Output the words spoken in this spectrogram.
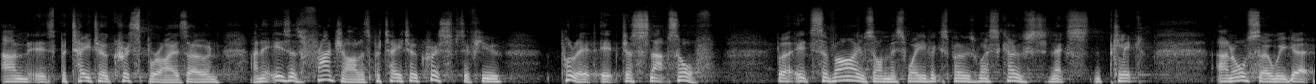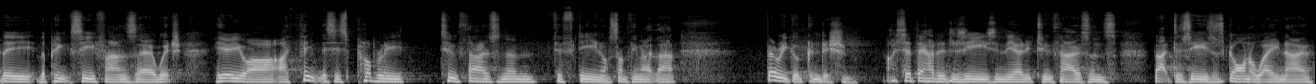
and it's potato crisp rhizome, and it is as fragile as potato crisps. If you pull it, it just snaps off. But it survives on this wave exposed west coast. Next click. And also we get the, the pink sea fans there, which here you are, I think this is probably 2015 or something like that. Very good condition. I said they had a disease in the early 2000s. That disease has gone away now,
